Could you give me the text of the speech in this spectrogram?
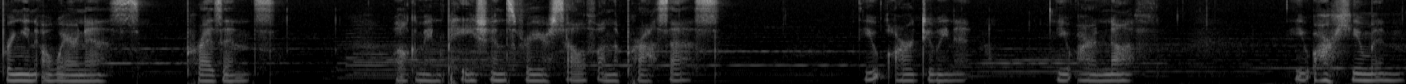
Bringing awareness, presence, welcoming patience for yourself on the process. You are doing it. You are enough. You are human.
